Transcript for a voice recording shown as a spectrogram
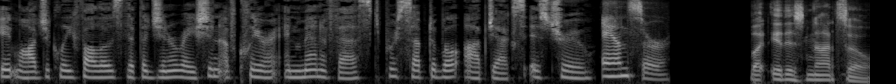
It logically follows that the generation of clear and manifest perceptible objects is true. Answer. But it is not so.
